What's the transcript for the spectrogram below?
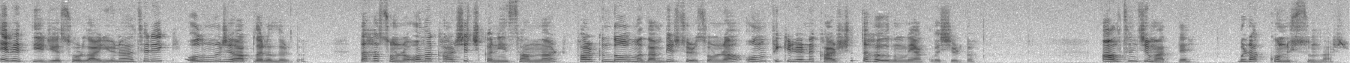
evet diyeceği sorular yönelterek olumlu cevaplar alırdı. Daha sonra ona karşı çıkan insanlar farkında olmadan bir süre sonra onun fikirlerine karşı daha ılımlı yaklaşırdı. Altıncı madde. Bırak konuşsunlar.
